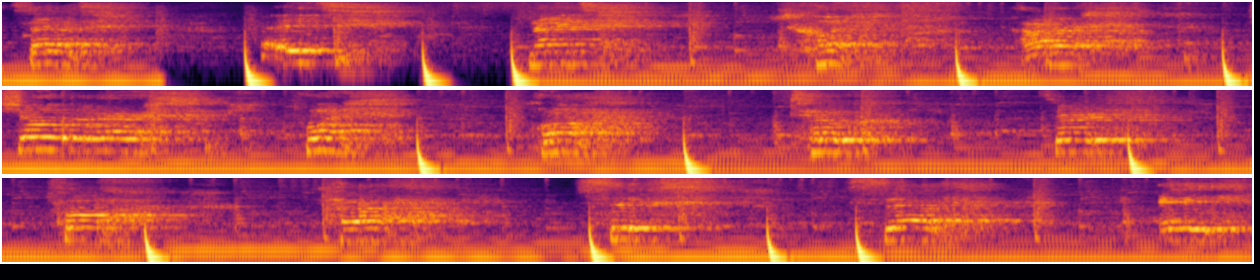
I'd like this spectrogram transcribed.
seventeen, eighteen, nineteen, twenty. All right. Shoulders. Twenty. One, two, three, four, five, six, seven, eight,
